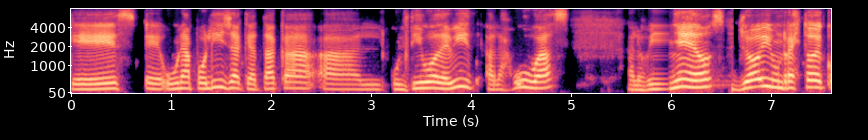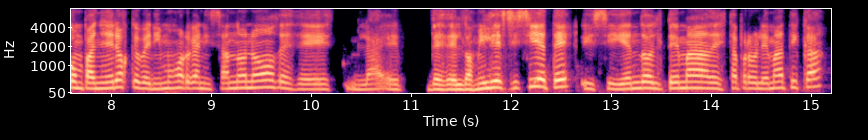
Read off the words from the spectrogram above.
que es eh, una polilla que ataca al cultivo de vid, a las uvas, a los viñedos. Yo y un resto de compañeros que venimos organizándonos desde, eh, desde el 2017 y siguiendo el tema de esta problemática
